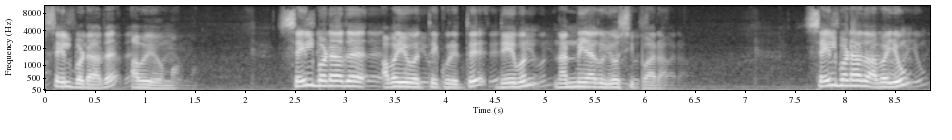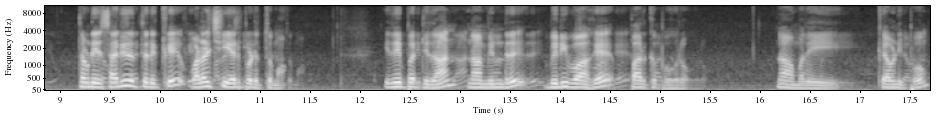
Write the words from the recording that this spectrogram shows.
செயல்படாத அவயவமா? செயல்படாத அவயவத்தை குறித்து தேவன் நன்மையாக யோசிப்பாரா? செயல்படாத அவயவம் தன்னுடைய சரீரத்திற்கு வளர்ச்சி ஏற்படுத்துமா? இதை பற்றி தான் நாம் இன்று விரிவாக பார்க்க போகிறோம். நாம் அதை கவனிப்போம்.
